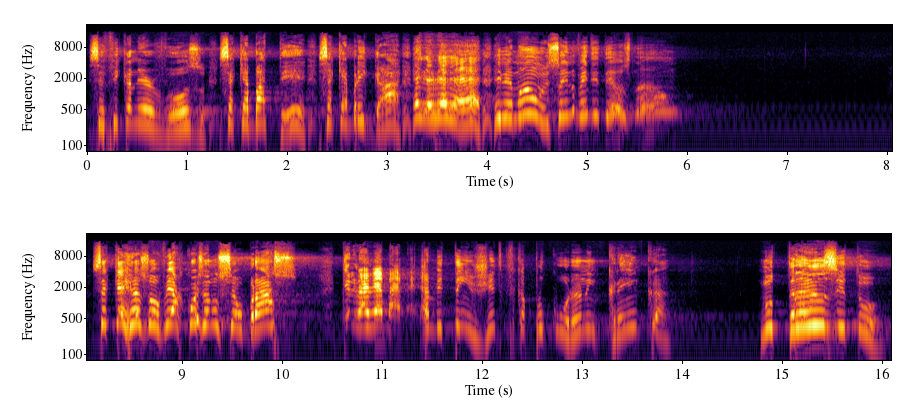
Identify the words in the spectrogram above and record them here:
Você fica nervoso, você quer bater, você quer brigar. É, é, é, é. E meu irmão, isso aí não vem de Deus, não. Você quer resolver a coisa no seu braço. Tem gente que fica procurando encrenca no trânsito.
